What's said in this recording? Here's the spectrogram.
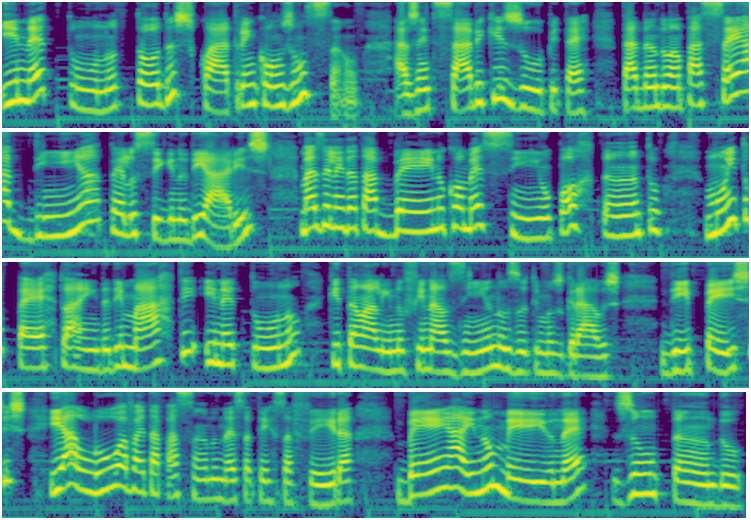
e Netuno, todos quatro em conjunção. A gente sabe que Júpiter está dando uma passeadinha pelo signo de Ares, mas ele ainda está bem no comecinho, portanto, muito perto ainda de Marte e Netuno, que estão ali no finalzinho, nos últimos graus de Peixes, e a Lua vai estar tá passando nessa terça-feira, bem aí no meio, né? Juntando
